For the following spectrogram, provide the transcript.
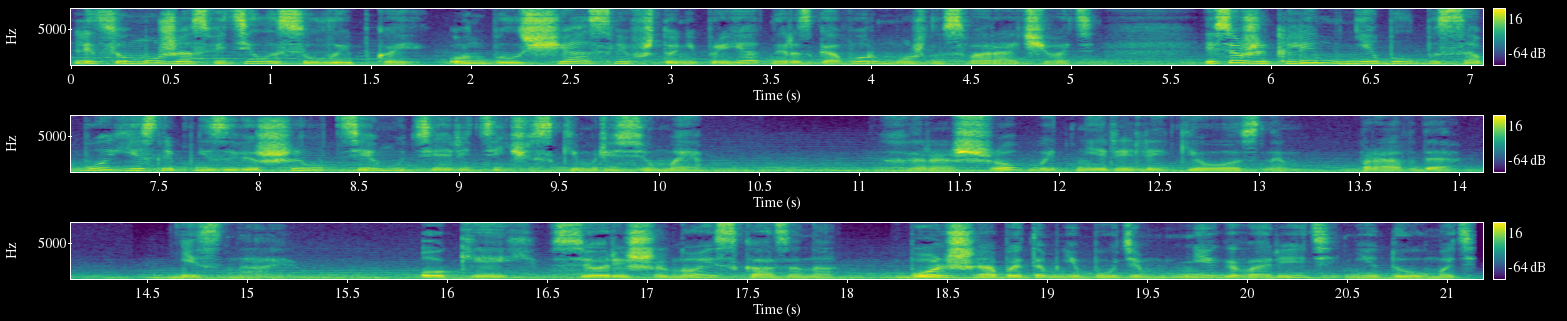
Лицо мужа осветилось улыбкой. Он был счастлив, что неприятный разговор можно сворачивать. И все же Клим не был бы собой, если б не завершил тему теоретическим резюме. Хорошо быть нерелигиозным, правда? Не знаю. Окей, все решено и сказано. Больше об этом не будем ни говорить, ни думать.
